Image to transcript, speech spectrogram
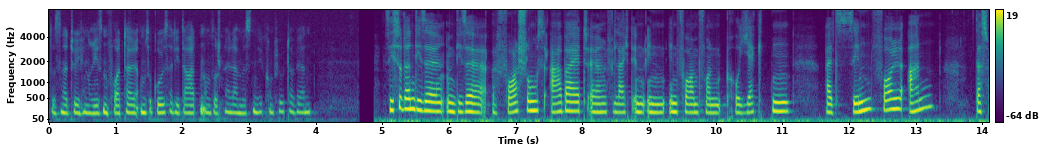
Das ist natürlich ein Riesenvorteil. Umso größer die Daten, umso schneller müssen die Computer werden. Siehst du dann diese, diese Forschungsarbeit äh, vielleicht in, in, in Form von Projekten als sinnvoll an? Das,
